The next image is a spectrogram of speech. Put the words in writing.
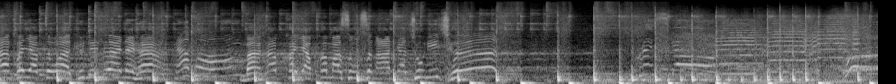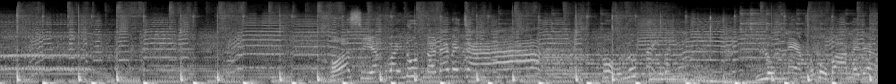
อะขยับจังหวะขึ้นเรื่อยๆนะฮะครับผมมาครับขยับเข้ามาสนุกสนานกันช่วงนี้เชิญ Let's go ขอเสียงวัยรุ่นหน่อยได้ไหมจ๊ะโอ้รุ่นไหนวะเนี่ย รุ่นแรกของหมู่บ้านเลยเนี่ย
